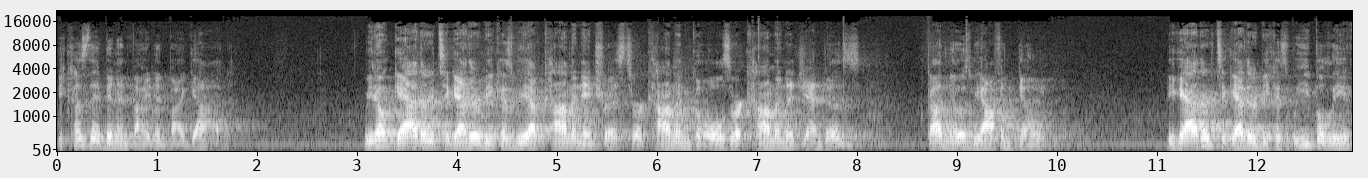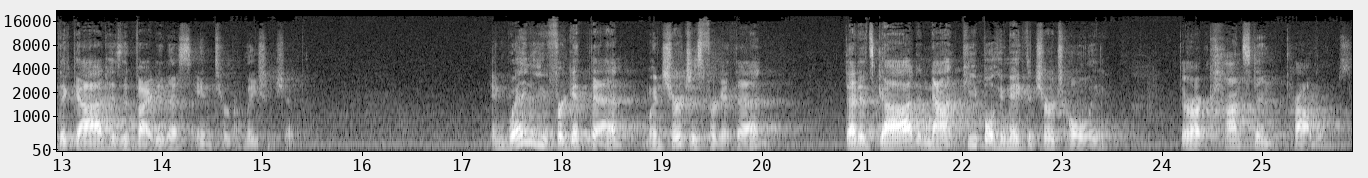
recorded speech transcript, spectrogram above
because they've been invited by God. We don't gather together because we have common interests or common goals or common agendas. God knows we often don't. We gather together because we believe that God has invited us into relationship. And when you forget that, when churches forget that, that it's God, not people who make the church holy, there are constant problems.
